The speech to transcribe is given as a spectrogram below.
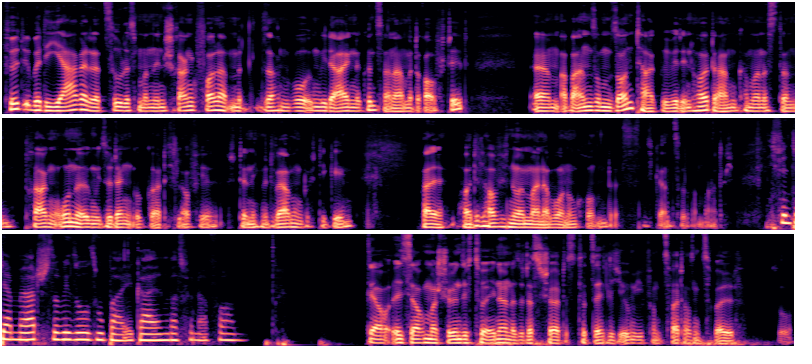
führt über die Jahre dazu, dass man den Schrank voll hat mit Sachen, wo irgendwie der eigene Künstlername draufsteht. Ähm, aber an so einem Sonntag, wie wir den heute haben, kann man das dann tragen, ohne irgendwie zu denken, oh Gott, ich laufe hier ständig mit Werbung durch die Gegend. Weil heute laufe ich nur in meiner Wohnung rum, das ist nicht ganz so dramatisch. Ich finde ja Merch sowieso super, egal in was für einer Form. Der ist ja auch immer schön, sich zu erinnern. Also das Shirt ist tatsächlich irgendwie von 2012. So.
